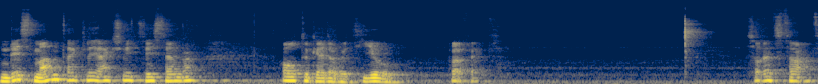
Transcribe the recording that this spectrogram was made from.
this month actually, actually December, all together with you. Perfect. So let's start.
